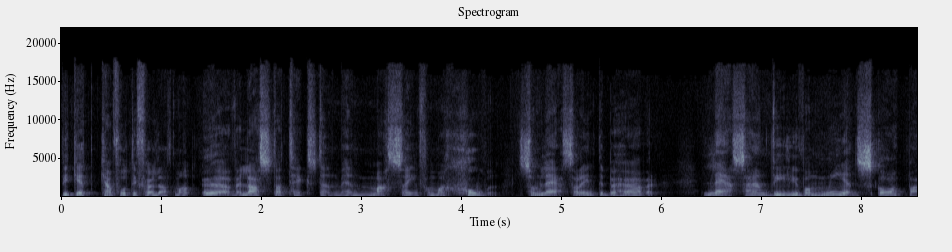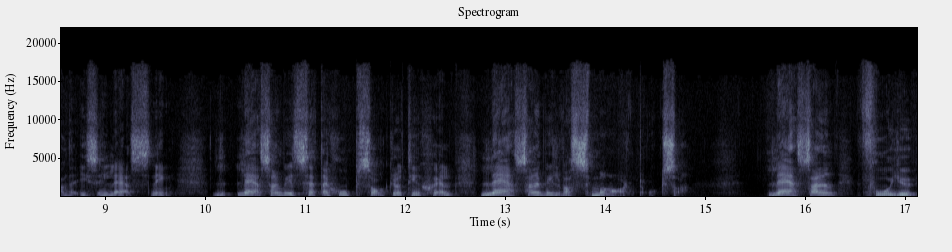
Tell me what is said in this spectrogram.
Vilket kan få till följd att man överlastar texten med en massa information som läsaren inte behöver. Läsaren vill ju vara medskapande i sin läsning. Läsaren vill sätta ihop saker och ting själv. Läsaren vill vara smart också. Läsaren får ju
